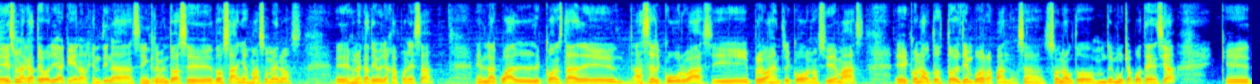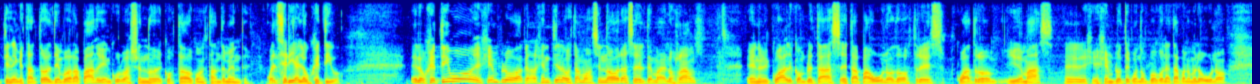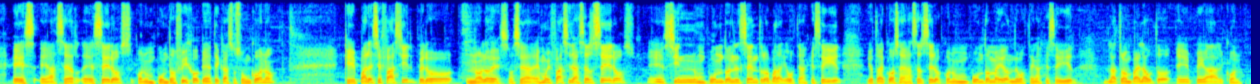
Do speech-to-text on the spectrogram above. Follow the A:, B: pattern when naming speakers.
A: Es una categoría que en Argentina se incrementó hace dos años más o menos. Eh, es una categoría japonesa en la cual consta de hacer curvas y pruebas entre conos y demás eh, con autos todo el tiempo derrapando. O sea, son autos de mucha potencia que tienen que estar todo el tiempo derrapando y en curvas yendo de costado constantemente.
B: ¿Cuál sería el objetivo?
A: El objetivo, ejemplo, acá en Argentina lo que estamos haciendo ahora es el tema de los rounds, en el cual completás etapa 1, 2, 3, 4 y demás. Eh, ejemplo, te cuento un poco, la etapa número 1 es eh, hacer eh, ceros con un punto fijo, que en este caso es un cono que parece fácil, pero no lo es. O sea, es muy fácil hacer ceros sin un punto en el centro para que vos tengas que seguir, y otra cosa es hacer ceros con un punto medio donde vos tengas que seguir la trompa del auto pegada al cono.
